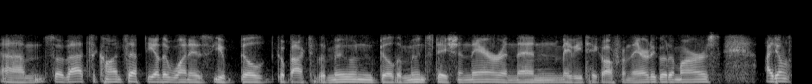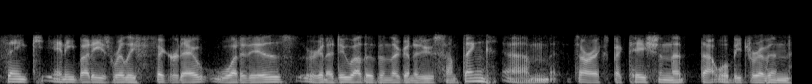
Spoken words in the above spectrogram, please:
Um, so that's a concept. The other one is you build, go back to the moon, build a moon station there, and then maybe take off from there to go to Mars. I don't think anybody's really figured out what it is we're going to do, other than they're going to do something. Um, it's our expectation that that will be driven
